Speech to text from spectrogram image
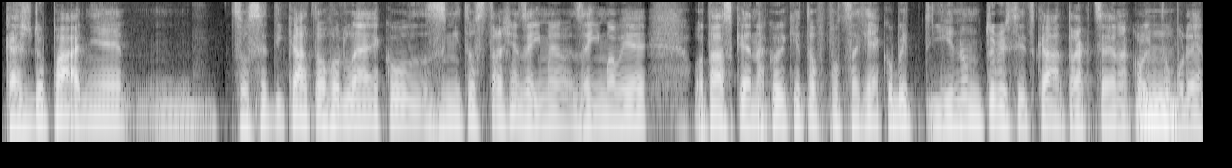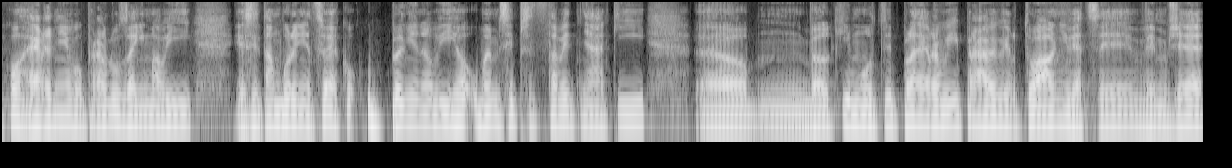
každopádně, co se týká tohohle, jako zní to strašně zajímavě. Otázka je, nakolik je to v podstatě jakoby jenom turistická atrakce, nakolik mm. to bude jako herně opravdu zajímavý, jestli tam bude něco jako úplně novýho. Umím si představit nějaký uh, velký multiplayerový právě virtuální věci. Vím, že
